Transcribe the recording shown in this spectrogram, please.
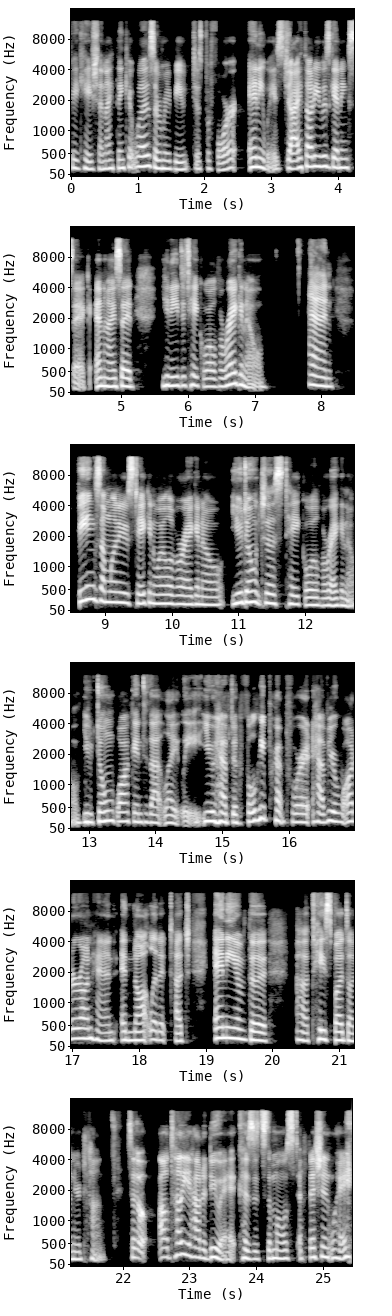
vacation, I think it was, or maybe just before. Anyways, Jai thought he was getting sick, and I said, "You need to take oil of oregano." And being someone who's taken oil of oregano, you don't just take oil of oregano. You don't walk into that lightly. You have to fully prep for it, have your water on hand, and not let it touch any of the uh, taste buds on your tongue. So I'll tell you how to do it because it's the most efficient way.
